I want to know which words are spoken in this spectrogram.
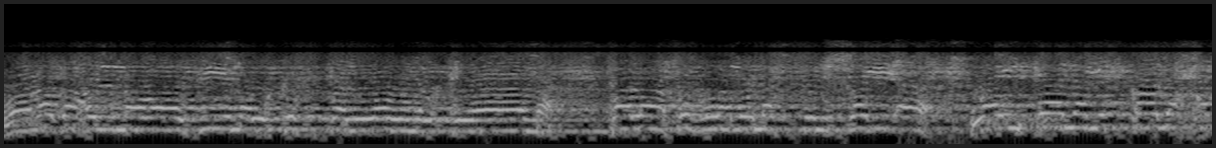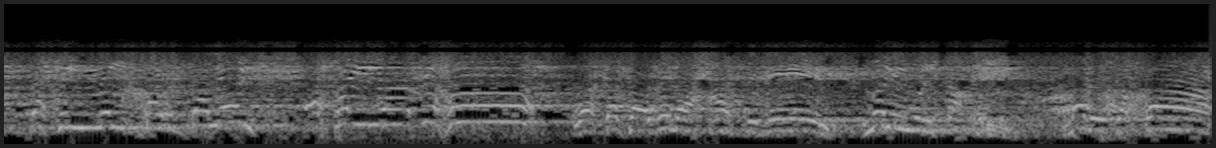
ونضع الموازين القسط ليوم القيامة. شيئا وإن كان مثقال حبة من خردل أتينا بها وكفى بنا حاسبين. من المنتقم؟ من الجبار؟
